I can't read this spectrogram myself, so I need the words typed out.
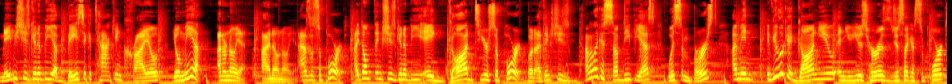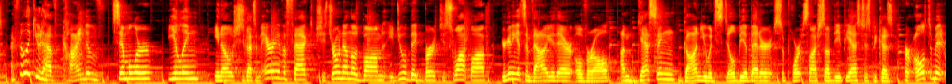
Maybe she's going to be a basic attacking cryo Yoimiya. I don't know yet. I don't know yet. As a support, I don't think she's going to be a god tier support, but I think she's kind of like a sub DPS with some burst. I mean, if you look at Ganyu and you use her as just like a support, I feel like you'd have kind of similar feeling. You know, she's got some area of effect. She's throwing down those bombs. You do a big burst, you swap off. You're going to get some value there overall. I'm guessing Ganyu would still be a better support slash sub DPS just because her ultimate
